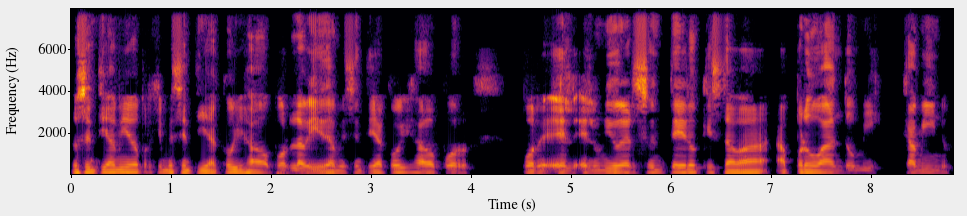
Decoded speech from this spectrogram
No sentía miedo porque me sentía cobijado por la vida, me sentía cobijado por, por el, el universo entero que estaba aprobando mi camino.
